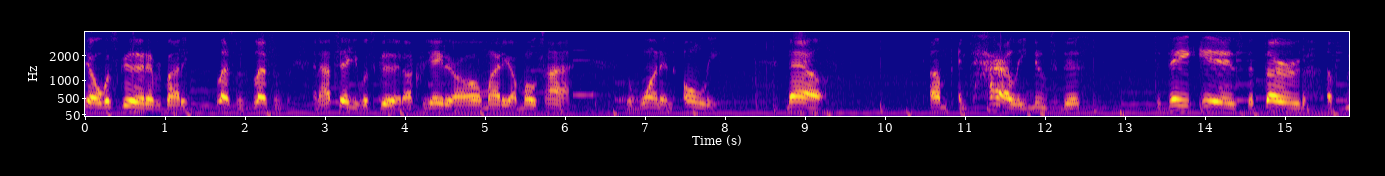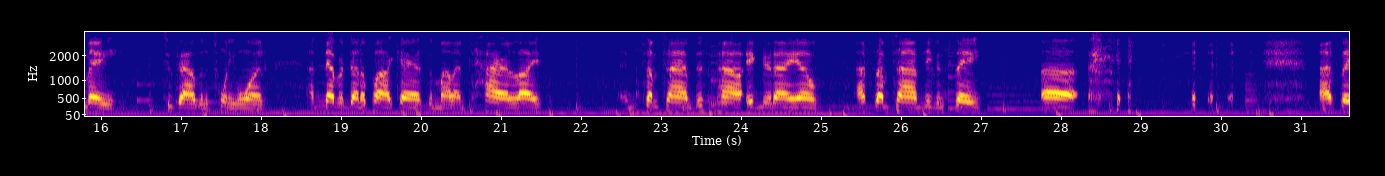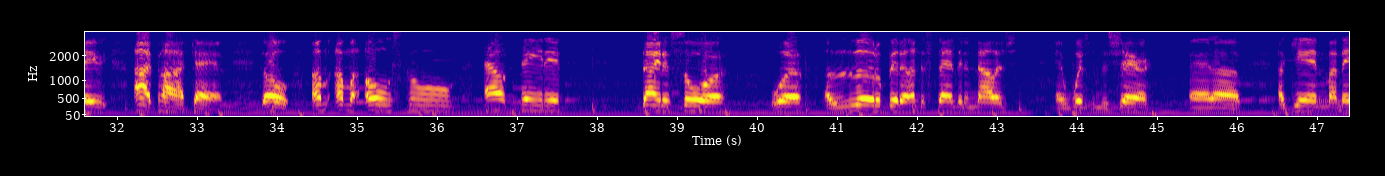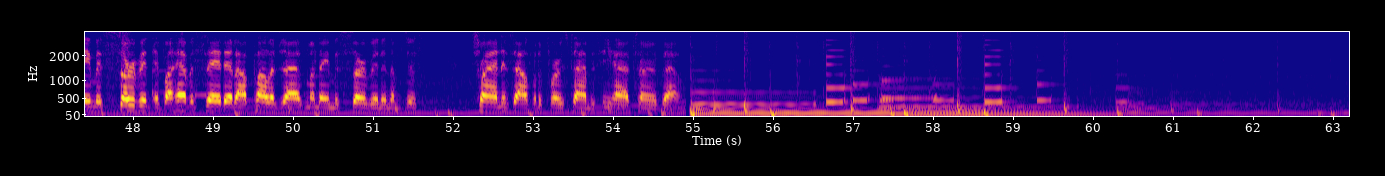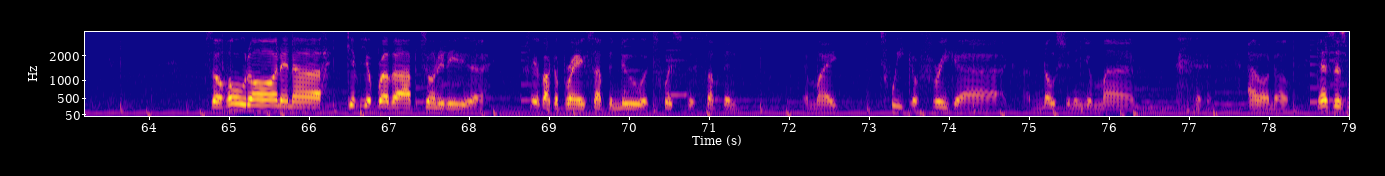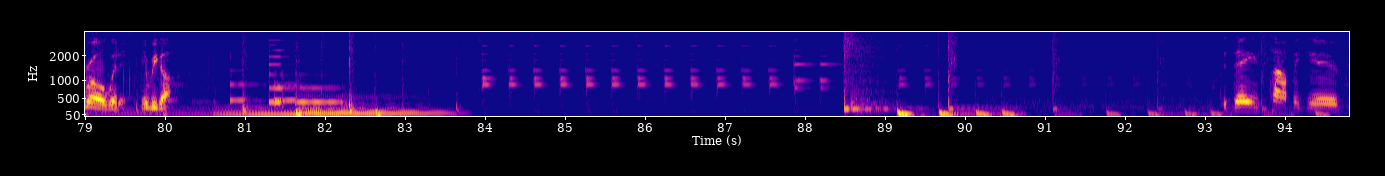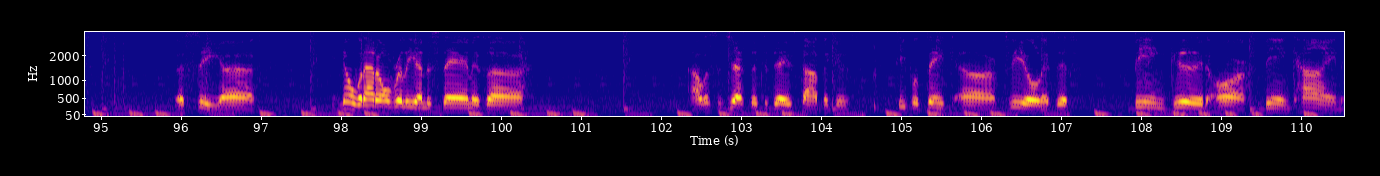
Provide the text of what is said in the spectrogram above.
Yo, what's good, everybody? Blessings, blessings. And I'll tell you what's good. Our Creator, our Almighty, our Most High, the one and only. Now, I'm entirely new to this. Today is the 3rd of May, 2021. I've never done a podcast in my entire life. And sometimes this is how ignorant I am. I sometimes even say, uh, I say I podcast. So I'm I'm an old school, outdated dinosaur with a little bit of understanding and knowledge and wisdom to share. And uh, again, my name is Servant. If I haven't said that, I apologize. My name is Servant, and I'm just trying this out for the first time to see how it turns out. So hold on and uh, give your brother opportunity to see if I could bring something new or twist or something that might tweak or freak a, a notion in your mind. I don't know. Let's just roll with it. Here we go. Today's topic is let's see, uh, you know what I don't really understand is uh, I would suggest that today's topic is people think uh, feel as if being good or being kind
